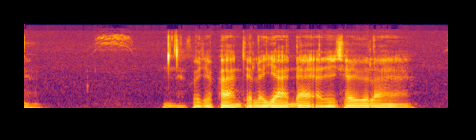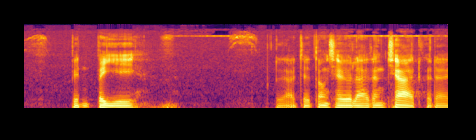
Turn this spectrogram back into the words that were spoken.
นะนะก็จะผ่านแต่ละยานได้ อาจจะใช้เวลาเป็นปี หรืออาจจะต้องใช้เวลาทั้งชาติก็ได้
